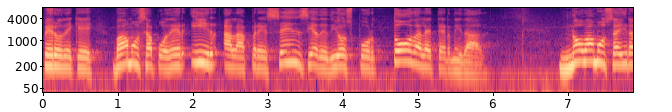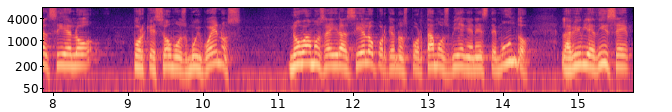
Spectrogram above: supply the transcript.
pero de que vamos a poder ir a la presencia de Dios por toda la eternidad. No vamos a ir al cielo porque somos muy buenos. No vamos a ir al cielo porque nos portamos bien en este mundo. La Biblia dice,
